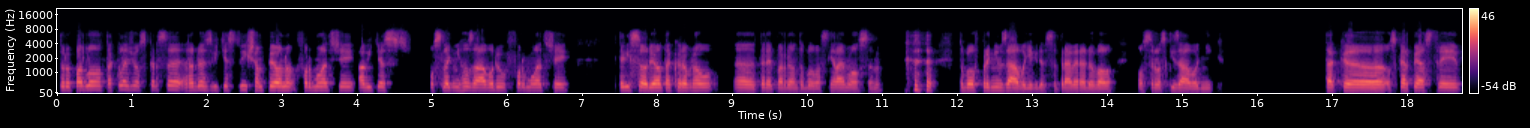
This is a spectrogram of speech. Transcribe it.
to dopadlo takhle, že Oscar se raduje z vítězství šampion Formule 3 a vítěz posledního závodu Formule 3, který se odjel tak rovnou, eh, tedy pardon, to byl vlastně Liam Lawson. to bylo v prvním závodě, kde se právě radoval australský závodník. Tak eh, Oscar Piastri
